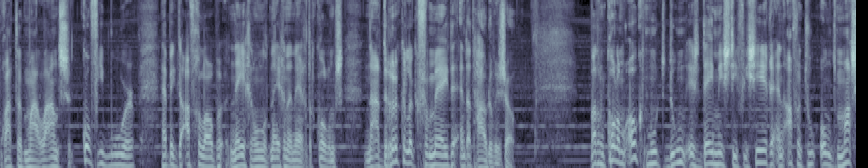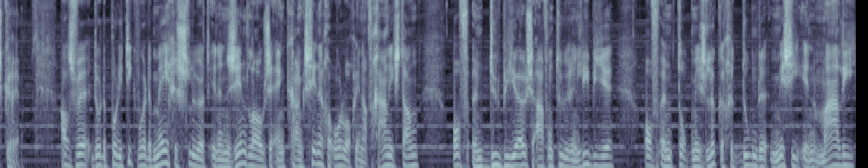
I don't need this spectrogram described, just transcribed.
Guatemalaanse koffieboer heb ik de afgelopen 999 columns nadrukkelijk vermeden en dat houden we zo. Wat een column ook moet doen, is demystificeren en af en toe ontmaskeren. Als we door de politiek worden meegesleurd in een zinloze en krankzinnige oorlog in Afghanistan, of een dubieus avontuur in Libië, of een tot mislukken gedoemde missie in Mali,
